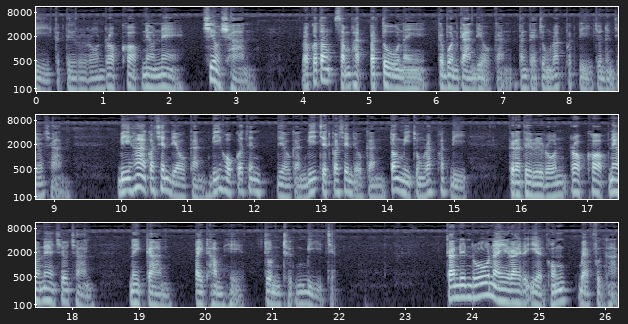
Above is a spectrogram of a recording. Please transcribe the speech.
ดีกระตือรือร้นรอบคอบแน่วแน่ เชี่ยวชาญ เราก็ต้องสัมผัสประตูในกระบวนการเดียวกัน ตั้งแต่จงรักภักดีจนถึงเชี่ยวชาญ B5 ก็เช่นเดียวกัน B6 ก็เช่นเดียวกัน B7 ก็เช่นเดียวกัน ต้องมีจงรักภักดี กระตือรือร้นรอบคอบแน่วแน่เชี่ยวชาญ ในการไปทำเหตุจนถึง B7 การเรียนรู้ในรายละเอียดของแบบฝึกหัด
